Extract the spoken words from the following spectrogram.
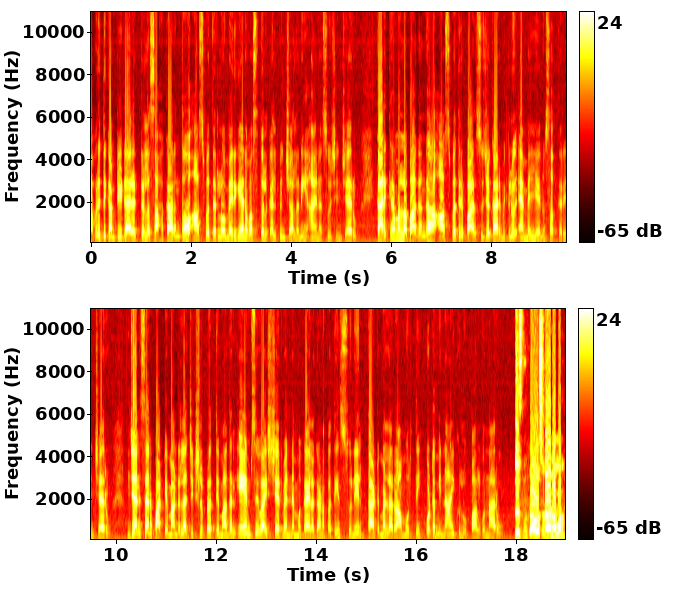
అభివృద్ధి కమిటీ డైరెక్టర్ల సహకారంతో ఆసుపత్రిలో మెరుగైన వసతులు కల్పించాలని ఆయన సూచించారు. కార్యక్రమంలో భాగంగా ఆసుపత్రి పారిశుధ్య కార్మికులు ఎమ్మెల్యేను సత్కరించారు. జనసేన పార్టీ మండల అధ్యక్షులు ప్రత్తి మదన్ ఏఎంసీ వైస్ చైర్మన్ నిమ్మకాయల గణపతి సునీల్ తాటిమళ్ళ రామూర్తి కూటమి నాయకులు పాల్గొన్నారు. అవసరానా మనం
